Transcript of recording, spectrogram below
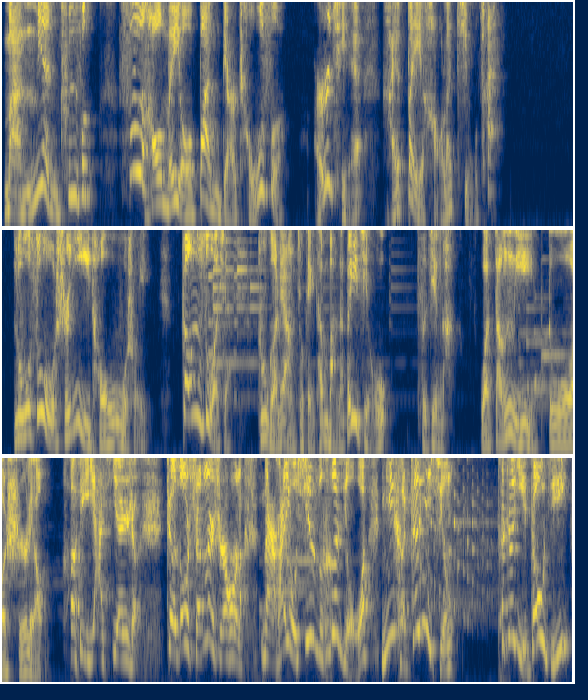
满面春风，丝毫没有半点愁色，而且还备好了酒菜。鲁肃是一头雾水，刚坐下，诸葛亮就给他满了杯酒。子敬啊，我等你多时了。哎呀，先生，这都什么时候了，哪还有心思喝酒啊？你可真行！他这一着急，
